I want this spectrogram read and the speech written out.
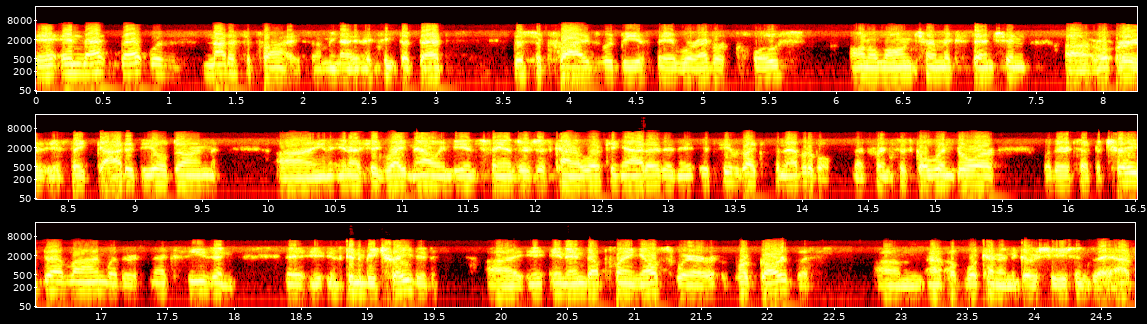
and, that that was not a surprise. I mean, I, I think that that's the surprise would be if they were ever close on a long term extension, uh, or, or if they got a deal done. Uh, and, and I think right now Indians fans are just kind of looking at it, and it, it seems like it's inevitable that Francisco Lindor, whether it's at the trade deadline, whether it's next season, is going to be traded uh, and end up playing elsewhere, regardless um, of what kind of negotiations they have.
